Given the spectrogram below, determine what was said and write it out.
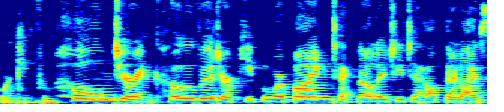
working from home during COVID, or people were buying technology to help their lives.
